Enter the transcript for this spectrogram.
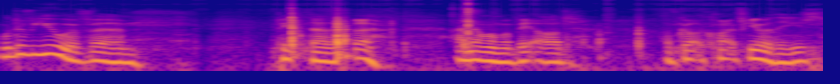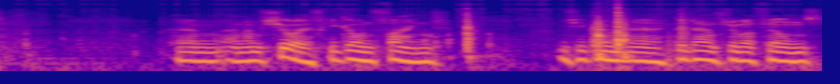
Would have you have um, picked that up? Uh, I know I'm a bit odd. I've got quite a few of these. Um, and I'm sure if you go and find, if you go and uh, go down through my films,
